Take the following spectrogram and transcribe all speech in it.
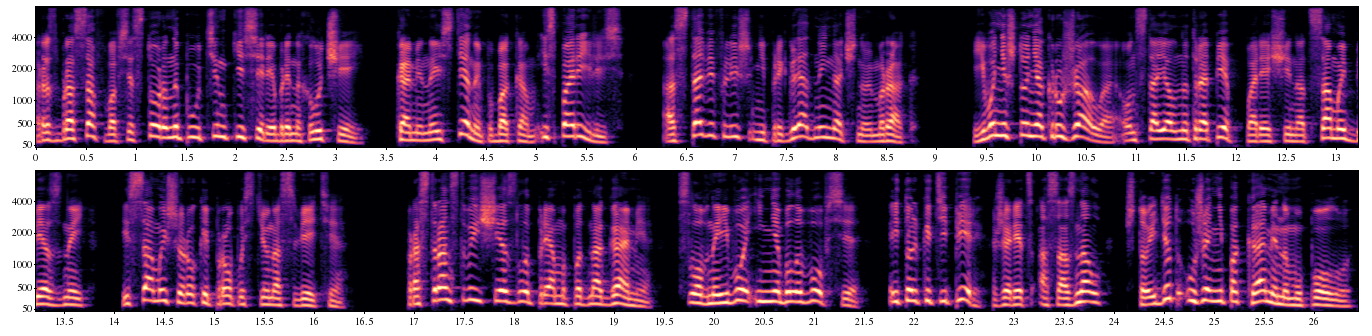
разбросав во все стороны паутинки серебряных лучей. Каменные стены по бокам испарились, оставив лишь неприглядный ночной мрак. Его ничто не окружало, он стоял на тропе, парящей над самой бездной, и самой широкой пропастью на свете. Пространство исчезло прямо под ногами, словно его и не было вовсе, и только теперь жрец осознал, что идет уже не по каменному полу,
